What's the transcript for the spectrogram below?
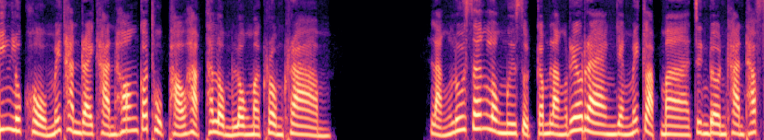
ยิ่งลุกโหมไม่ทันไรคานห้องก็ถูกเผาหักถล่มลงมาโครมคราม หลังลู่เซิ่งลงมือสุดกำลังเรี่ยวแรงยังไม่กลับมา จึงโดนคานทับไฟ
